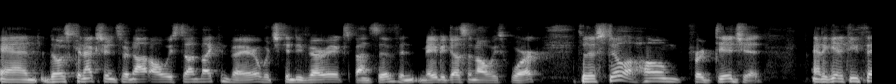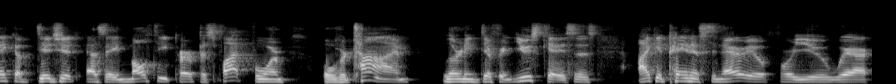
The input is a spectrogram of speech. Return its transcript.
And those connections are not always done by conveyor, which can be very expensive and maybe doesn't always work. So there's still a home for Digit. And again, if you think of Digit as a multi purpose platform over time, learning different use cases, I could paint a scenario for you where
